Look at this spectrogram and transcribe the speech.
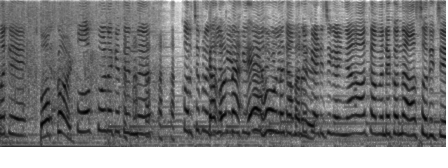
മറ്റേ പോപ്കോൺ പോപ്കോൺ ഒക്കെ തിന്ന് കുറച്ച് കമന്റൊക്കെ അടിച്ചു കഴിഞ്ഞാൽ ആ കമന്റ് ഒക്കെ ഒന്ന് ആസ്വദിച്ച്.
